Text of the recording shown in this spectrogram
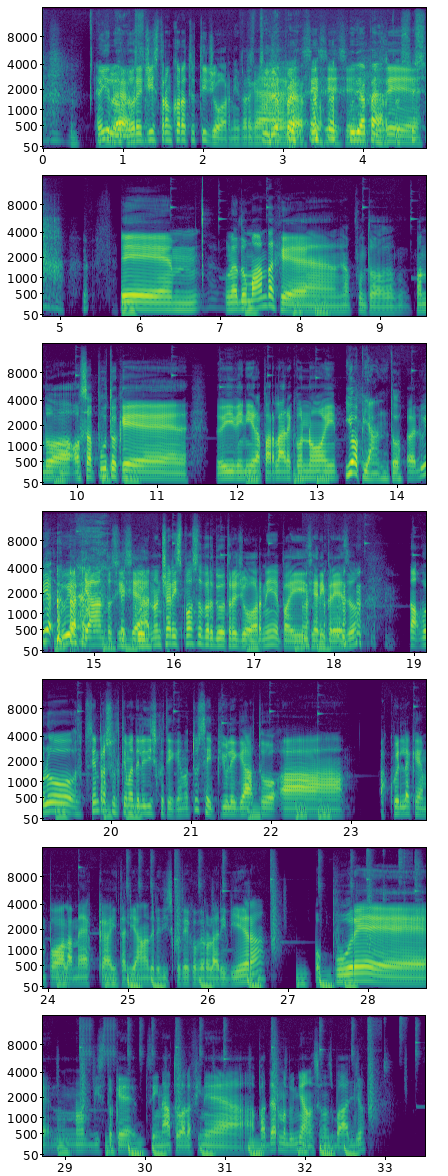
E io lo, lo registro ancora tutti i giorni perché Studio aperto. Sì, sì, sì, Studio aperto, sì, sì. Ehm, una domanda che appunto quando ho saputo che dovevi venire a parlare con noi Io ho pianto. eh, lui, lui ha pianto, sì, sì, eh, non ci ha risposto per due o tre giorni e poi si è ripreso. No, volevo sempre sul tema delle discoteche, ma tu sei più legato a, a quella che è un po' la mecca italiana delle discoteche, ovvero la Riviera? Oppure, non ho visto che sei nato alla fine a Paderno Dugnano, se non sbaglio,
